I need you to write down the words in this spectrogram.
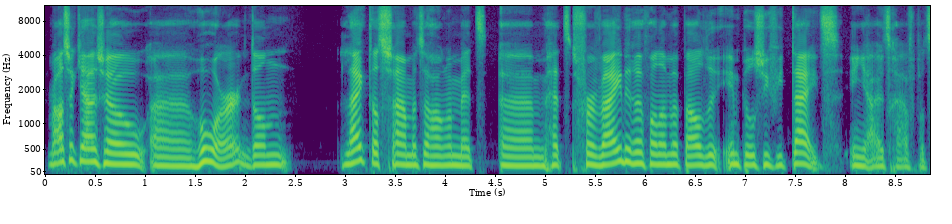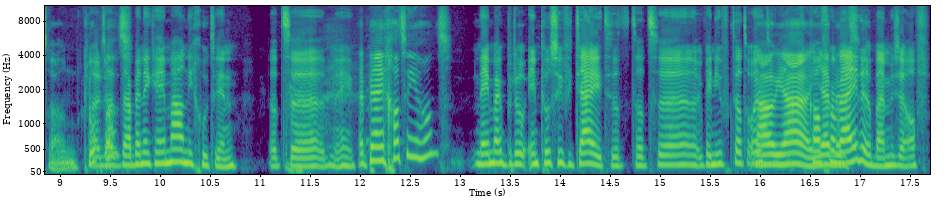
Maar als ik jou zo uh, hoor, dan lijkt dat samen te hangen met um, het verwijderen van een bepaalde impulsiviteit in je uitgavenpatroon. Klopt dat, dat? Daar ben ik helemaal niet goed in. Dat, uh, nee. Heb jij een gat in je hand? Nee, maar ik bedoel impulsiviteit. Dat, dat, uh, ik weet niet of ik dat ooit nou, ja, kan verwijderen bent... bij mezelf.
